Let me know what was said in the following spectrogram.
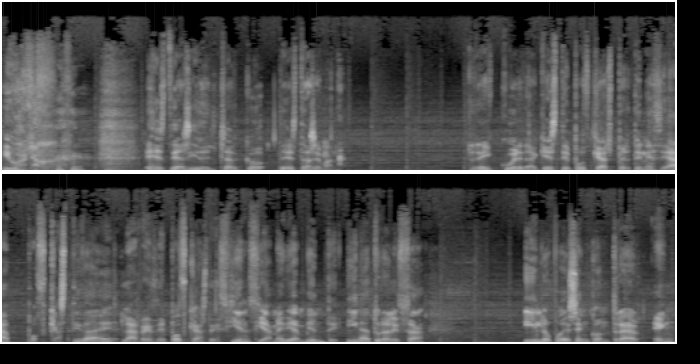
Y bueno, este ha sido el charco de esta semana. Recuerda que este podcast pertenece a Podcastidae, la red de podcast de ciencia, medio ambiente y naturaleza, y lo puedes encontrar en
